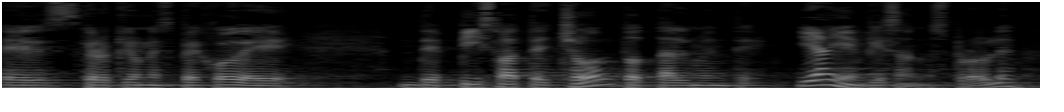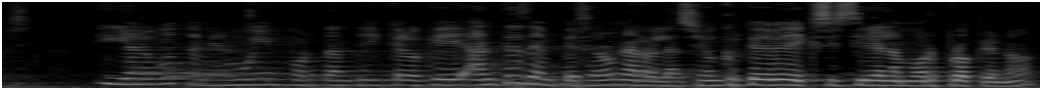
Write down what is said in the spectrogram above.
es creo que un espejo de, de piso a techo totalmente. Y ahí empiezan los problemas. Y algo también muy importante, y creo que antes de empezar una relación, creo que debe de existir el amor propio, ¿no?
